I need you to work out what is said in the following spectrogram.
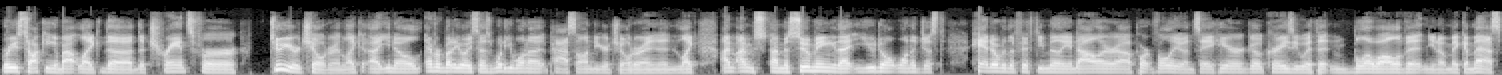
where he's talking about like the the transfer to your children like uh, you know everybody always says what do you want to pass on to your children and like i'm i'm i'm assuming that you don't want to just hand over the 50 million dollar uh, portfolio and say here go crazy with it and blow all of it and you know make a mess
